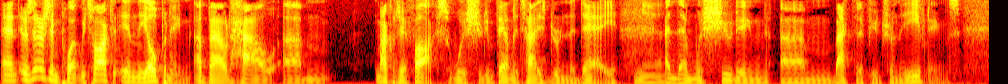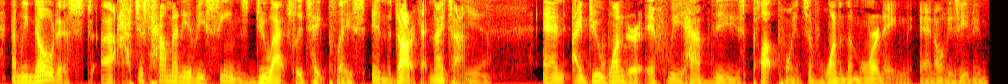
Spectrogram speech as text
And it was an interesting point. We talked in the opening about how um, Michael J. Fox was shooting Family Ties during the day, Yeah. and then was shooting um, Back to the Future in the evenings. And we noticed uh, just how many of these scenes do actually take place in the dark at nighttime. Yeah. And I do wonder if we have these plot points of one in the morning and all these evening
